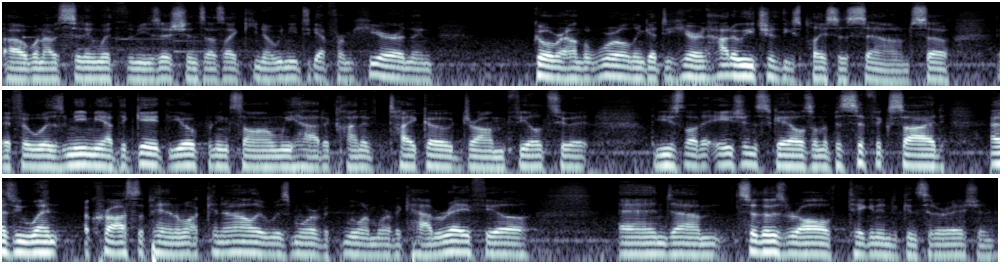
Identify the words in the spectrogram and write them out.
I, uh, when I was sitting with the musicians, I was like, you know, we need to get from here and then go around the world and get to hear And how do each of these places sound? So, if it was Mimi at the Gate, the opening song, we had a kind of taiko drum feel to it. We used a lot of Asian scales on the Pacific side. As we went across the Panama Canal, it was more of a, we wanted more of a cabaret feel, and um, so those were all taken into consideration.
